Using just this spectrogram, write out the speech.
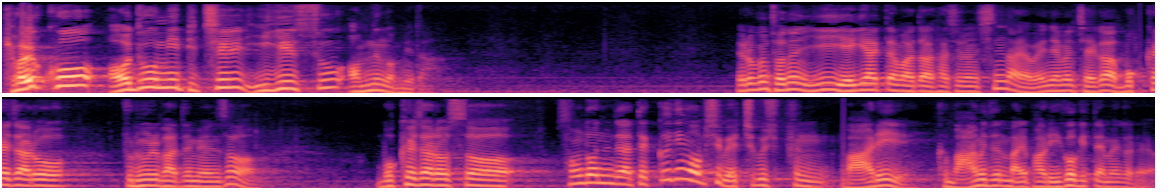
결코 어두움이 빛을 이길 수 없는 겁니다. 여러분, 저는 이 얘기할 때마다 사실은 신나요. 왜냐하면 제가 목회자로 부름을 받으면서 목회자로서 성도님들한테 끊임없이 외치고 싶은 말이 그 마음에 드는 말이 바로 이거기 때문에 그래요.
